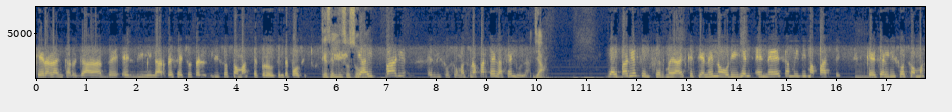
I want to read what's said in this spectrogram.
que era la encargada de eliminar desechos del lisosoma, se producen depósitos. ¿Qué es el lisosoma? Y hay varias, el lisosoma es una parte de la célula. Ya y hay varias enfermedades que tienen origen en esa mínima parte, mm. que es el lisosoma,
